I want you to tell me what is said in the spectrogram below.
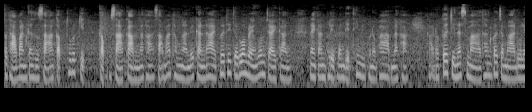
สถาบันการศึกษากับธุรกิจกับอุตสาหกรรมนะคะ สามารถทำงานด้วยกันได้ เพื่อที่จะร่วมแรงร่วมใจกันในการผลิตบัณฑิตที่มีคุณภาพนะคะค่ะดรจีนัสมาท่านก็จะมาดูแล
